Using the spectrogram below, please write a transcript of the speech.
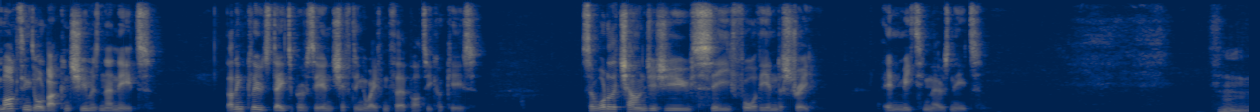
marketing is all about consumers and their needs. That includes data privacy and shifting away from third party cookies. So, what are the challenges you see for the industry in meeting those needs? Hmm.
